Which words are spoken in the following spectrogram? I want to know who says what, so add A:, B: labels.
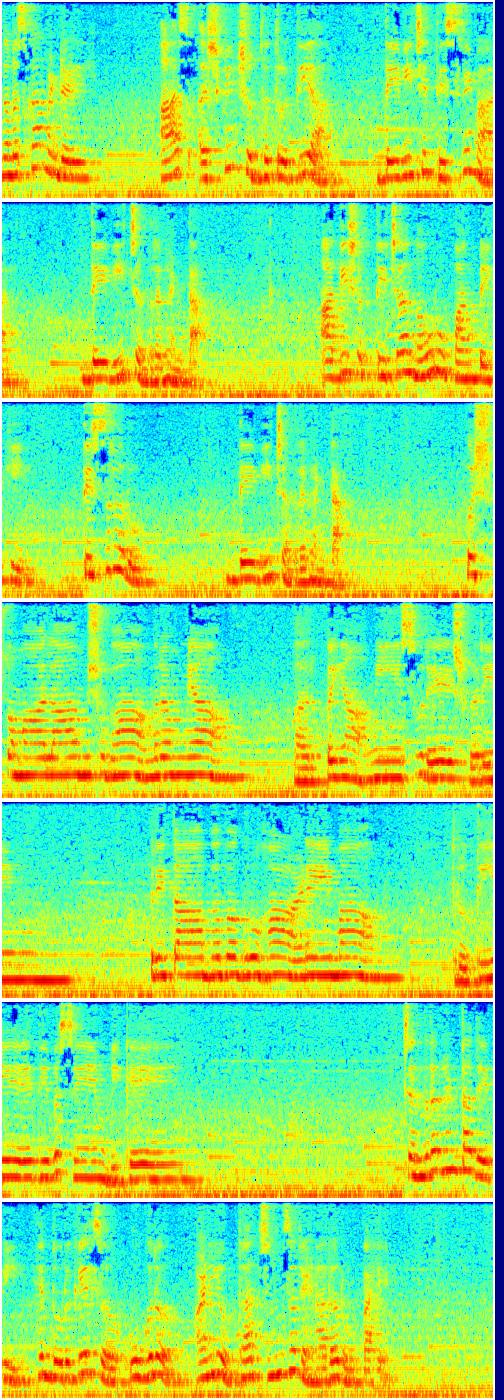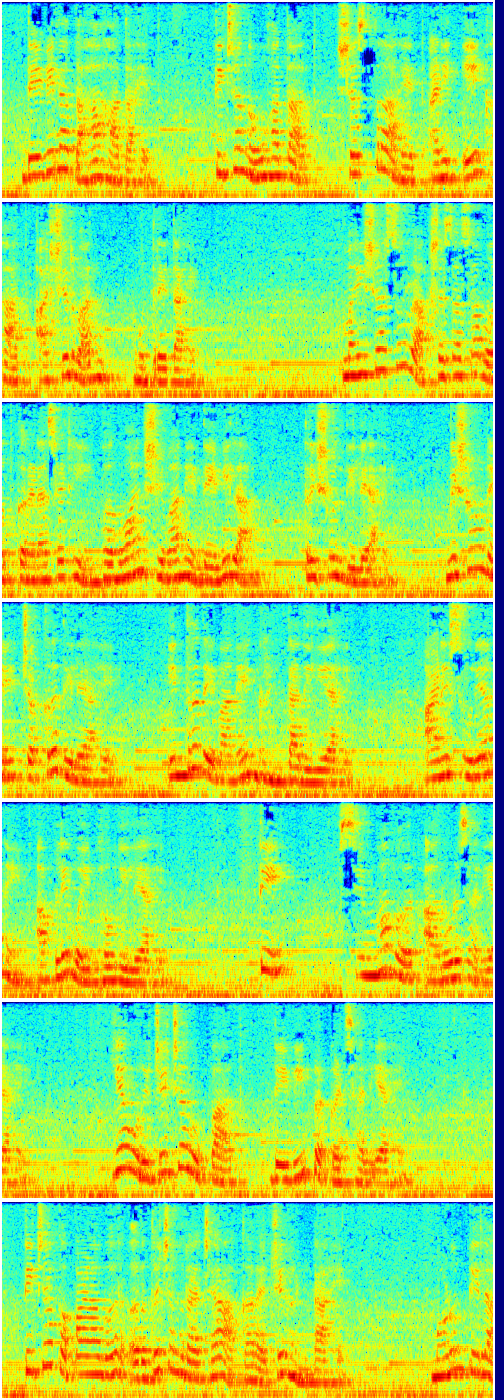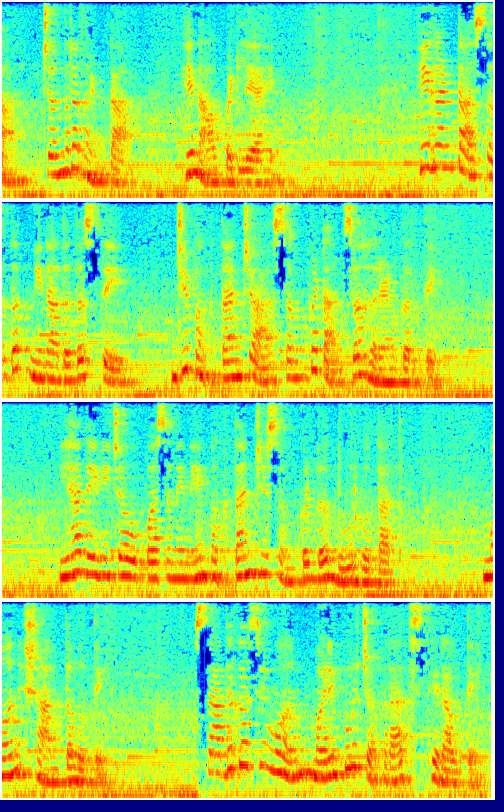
A: नमस्कार मंडळी. आज अश्विन शुद्ध तृतीया देवीची तिसरी माळ देवी चंद्रघंटा. आदिशक्तीच्या नऊ रूपांपैकी तिसरं रूप देवी चंद्रघंटा. पुष्पमालां शुभां रम्याम अर्पयामि सुरेश्वरीं. प्रीता गृहाणे मां तृतीये दिवसेंबिके चंद्रघंटा देवी हे दुर्गेचं उग्र आणि युद्धात झुंज देणारं रूप आहे. देवीला दहा हात आहेत. तिच्या नऊ हातात शस्त्र आहेत आणि एक हात आशीर्वाद मुद्रेत आहे. महिषासूर राक्षसाचा वध करण्यासाठी भगवान शिवाने देवीला त्रिशूल दिले आहे. विष्णूने चक्र दिले आहे. इंद्रदेवाने घंटा दिली आहे. आणि सूर्याने आपले वैभव दिले आहे. ती सिंहावर आरूढ झाली आहे. या ऊर्जेच्या रूपात देवी प्रकट झाली आहे. तिच्या कपाळावर अर्धचंद्राच्या आकाराची घंटा आहे. म्हणून तिला चंद्रघंटा हे नाव पडले आहे. ही घंटा सतत निनादत असते जी भक्तांच्या संकटांचं हरण करते. ह्या देवीच्या उपासनेने भक्तांची संकट दूर होतात. मन शांत होते. साधकाचे मन मणिपूर चक्रात स्थिरावते.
